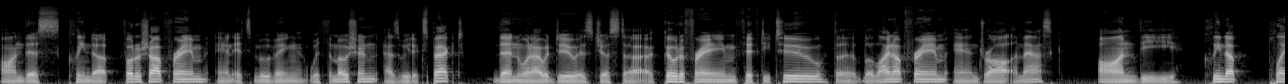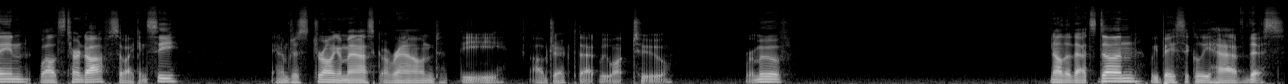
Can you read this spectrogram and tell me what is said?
on this cleaned up Photoshop frame and it's moving with the motion as we'd expect. Then what I would do is just uh, go to frame 52, the, the lineup frame, and draw a mask on the cleaned up plane while it's turned off so I can see. And I'm just drawing a mask around the object that we want to remove. Now that that's done, we basically have this.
